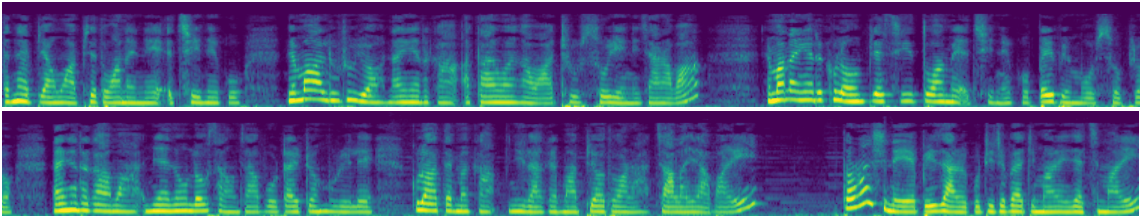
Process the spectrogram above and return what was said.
တနက်ပြောင်းဝဖြစ်သွားနိုင်တဲ့အခြေအနေကိုမြန်မာလူထုရောနိုင်ငံတကာအတိုင်းဝိုင်းကပါအထူးစိုးရိမ်နေကြတာပါ မြန်မာနိုင်ငံတစ်ခုလုံးပျက်စီးသွားမဲ့အခြေအနေကိုပိတ်ပင်ဖို့ဆိုပြီးတော့နိုင်ငံတကာမှာအမြန်ဆုံးလှုံ့ဆော်ကြဖို့တိုက်တွန်းမှုတွေလည်းကုလသမဂ္ဂညီလာခံမှာပြောသွားတာကြားလိုက်ရပါတယ်သောရရှင်တွေရဲ့ပေးစာတွေကိုဒီတစ်ပတ်ဒီမှာနေရက်ချင်ပါတယ်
